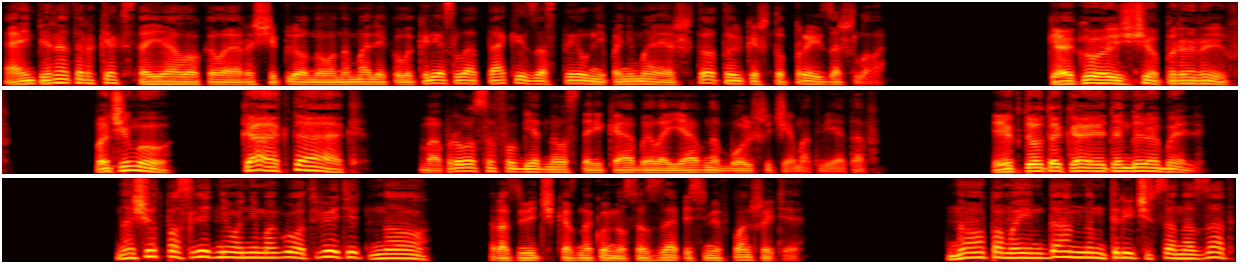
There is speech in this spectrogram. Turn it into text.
А император как стоял около расщепленного на молекулы кресла, так и застыл, не понимая, что только что произошло. «Какой еще прорыв? Почему? Как так?» Вопросов у бедного старика было явно больше, чем ответов. «И кто такая эта Мирабель?» «Насчет последнего не могу ответить, но...» Разведчик ознакомился с записями в планшете. «Но, по моим данным, три часа назад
